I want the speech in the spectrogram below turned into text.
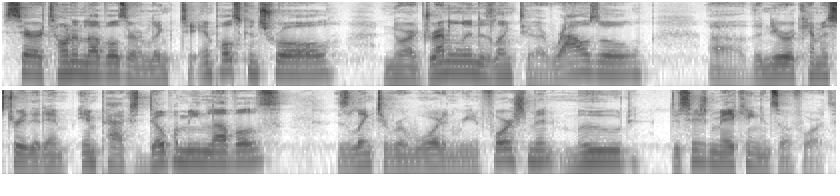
Serotonin levels are linked to impulse control, noradrenaline is linked to arousal, uh, the neurochemistry that Im- impacts dopamine levels is linked to reward and reinforcement, mood, decision making, and so forth.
